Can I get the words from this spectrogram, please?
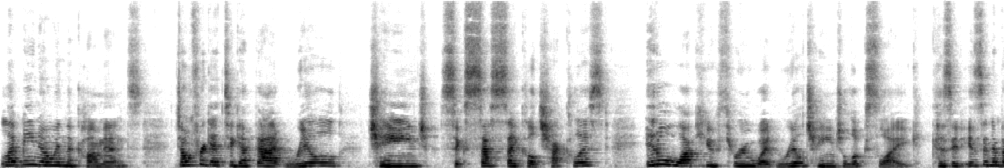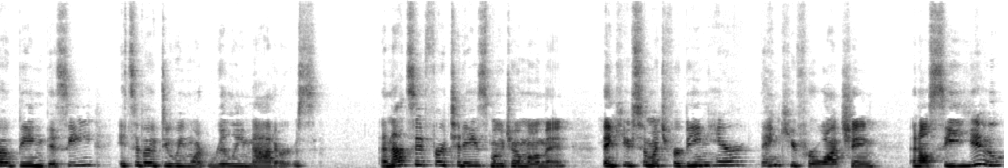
let me know in the comments. Don't forget to get that real change success cycle checklist it'll walk you through what real change looks like because it isn't about being busy, it's about doing what really matters. And that's it for today's Mojo Moment. Thank you so much for being here. Thank you for watching, and I'll see you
